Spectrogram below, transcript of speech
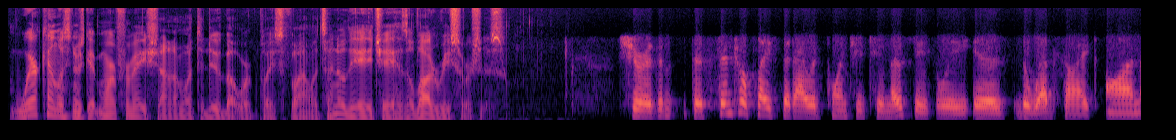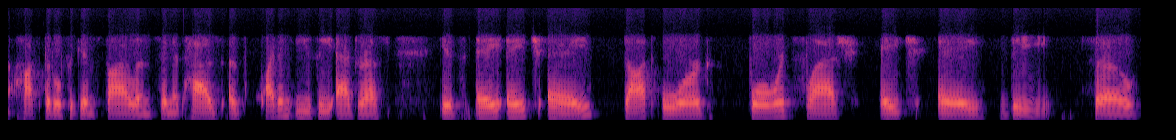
where can listeners get more information on what to do about workplace violence? I know the AHA has a lot of resources. Sure. The, the central place that I would point you to most easily is the website on Hospitals Against Violence, and it has a, quite an easy address. It's aha.org forward slash HAV. So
